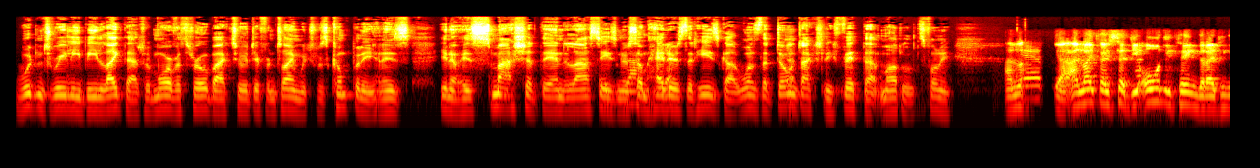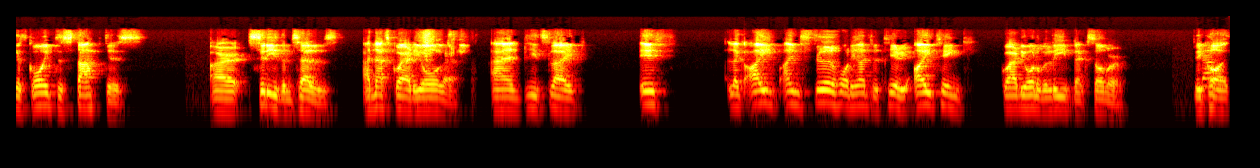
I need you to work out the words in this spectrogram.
wouldn't really be like that, but more of a throwback to a different time, which was Kompany and his, you know, his smash at the end of last season, exactly, or some headers yeah. that he's got, ones that don't yeah. actually fit that model. It's funny. And yeah. yeah, and like I said, the only thing that I think is going to stop this are City themselves, and that's Guardiola. And it's like, if, like, I, I'm still holding on to the theory. I think Guardiola will leave next summer because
